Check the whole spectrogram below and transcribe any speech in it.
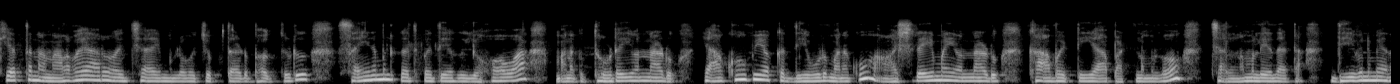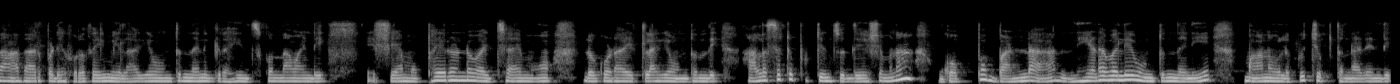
కీర్తన నలభై ఆరో అధ్యాయంలో చెప్తాడు భక్తుడు సైన్యములకు అధిపతి యహోవా మనకు తోడై ఉన్నాడు. యాకోబు యొక్క దేవుడు మనకు ఆశ్రయమై ఉన్నాడు. కాబట్టి ఆ పట్టణంలో చలనం లేదట. దేవుని మీద ఆధారపడే హృదయం ఇలాగే ఉంటుందని గ్రహించుకుందామండి. యషయా ముప్పై రెండవ అధ్యాయములో కూడా ఇట్లాగే ఉంటుంది. అలసట పుట్టించు దేశమున గొప్ప బండ నీడవలే ఉంటుందని మానవులకు చెప్తున్నాడండి.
